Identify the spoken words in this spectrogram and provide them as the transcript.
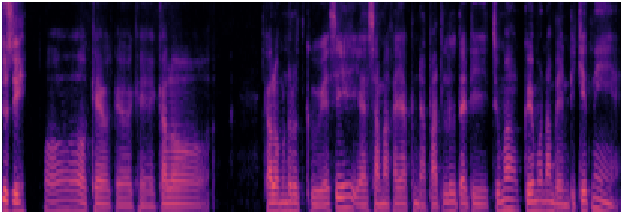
gitu sih oh oke okay, oke okay, oke okay. kalau kalau menurut gue sih ya sama kayak pendapat lu tadi, cuma gue mau nambahin dikit nih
